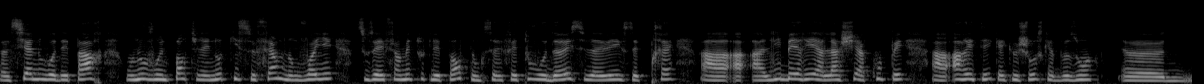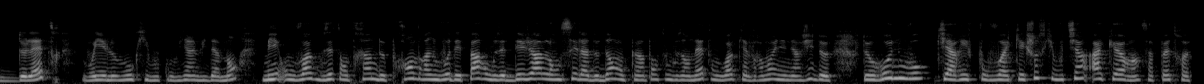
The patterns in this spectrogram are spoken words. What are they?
euh, si à nouveau départ, on ouvre une porte, il y en a une autre qui se ferme. Donc, vous voyez, si vous avez fermé toutes les portes, donc vous avez fait tous vos deuils, si vous, avez, êtes prêt à, libérer, à lâcher, à couper, à arrêter quelque chose qui a besoin euh, de l'être, vous voyez le mot qui vous convient évidemment, mais on voit que vous êtes en train de prendre un nouveau départ, vous êtes déjà lancé là-dedans, peu importe où vous en êtes, on voit qu'il y a vraiment une énergie de, renouveau qui arrive pour vous, avec quelque chose qui vous tient à cœur, hein. ça peut être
